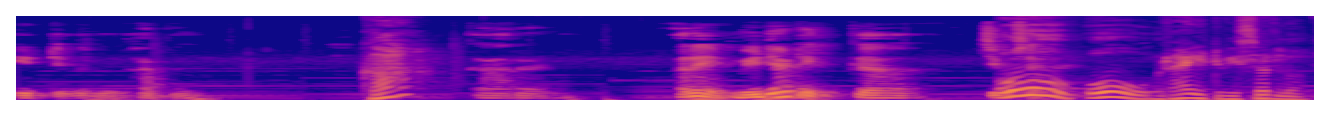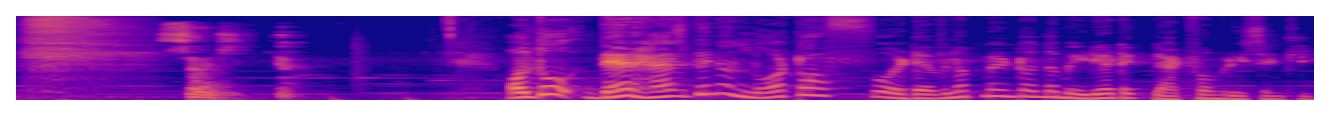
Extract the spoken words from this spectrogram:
it will happen का? कारण अरे मीडिया टेक ओ ओ राईट विसरलो. Sadly although there has been a lot of development on the MediaTek platform recently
